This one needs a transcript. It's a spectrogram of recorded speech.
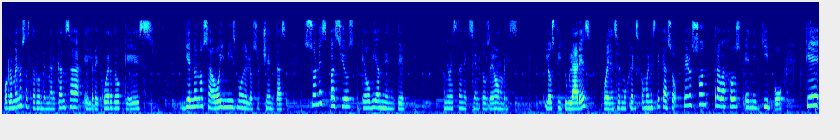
por lo menos hasta donde me alcanza el recuerdo que es yéndonos a hoy mismo de los ochentas, son espacios que obviamente no están exentos de hombres. Los titulares pueden ser mujeres como en este caso, pero son trabajos en equipo que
